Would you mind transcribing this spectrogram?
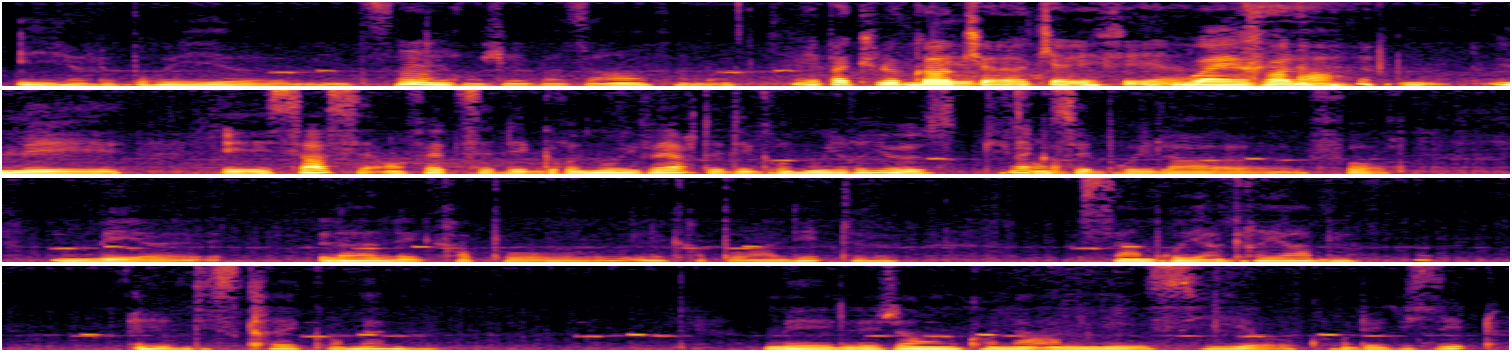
il y a le bruit, euh, ça Hmm. dérange les voisins. Enfin. Il n'y a pas que le coq euh, qui avait fait. euh, Ouais, voilà. Mais et ça, c'est en fait, c'est des grenouilles vertes et des grenouilles rieuses qui font ces bruits-là euh, forts. Mais euh, là, les crapauds, les crapauds alites, euh, c'est un bruit agréable et discret quand même. Mais les gens qu'on a amenés ici euh, au cours des visites,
